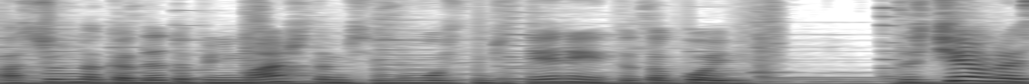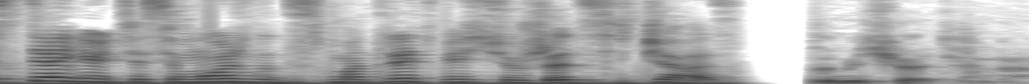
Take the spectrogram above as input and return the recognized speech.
Особенно, когда ты понимаешь, там всего 8 серий, и ты такой, зачем растягивать, если можно досмотреть весь сюжет сейчас? Замечательно.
